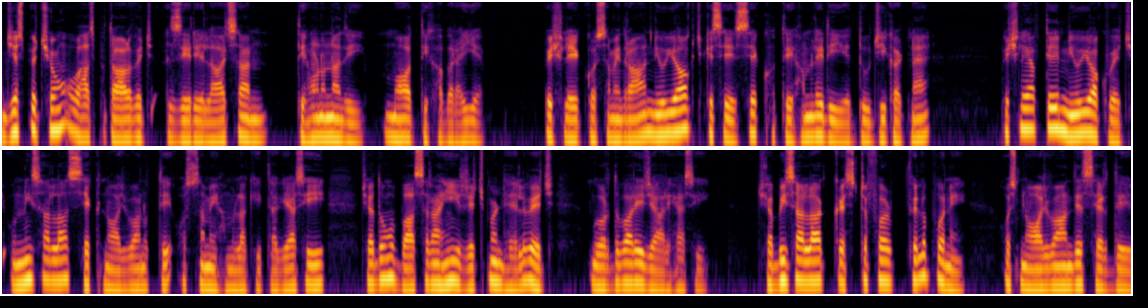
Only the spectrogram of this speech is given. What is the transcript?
ਜਿਸ ਪਿੱਛੋਂ ਉਹ ਹਸਪਤਾਲ ਵਿੱਚ ਜ਼ੇਰੇ ਇਲਾਜ ਸਨ ਤੇ ਹੁਣ ਉਹਨਾਂ ਦੀ ਮੌਤ ਦੀ ਖਬਰ ਆਈ ਹੈ ਪਿਛਲੇ ਕੁਝ ਸਮੇਂ ਦੌਰਾਨ ਨਿਊਯਾਰਕ 'ਚ ਕਿਸੇ ਸਿੱਖ ਉੱਤੇ ਹਮਲੇ ਦੀ ਇਹ ਦੂਜੀ ਘਟਨਾ ਹੈ ਪਿਛਲੇ ਹਫ਼ਤੇ ਨਿਊਯਾਰਕ ਵਿੱਚ 19 ਸਾਲਾ ਸਿੱਖ ਨੌਜਵਾਨ ਉੱਤੇ ਉਸ ਸਮੇਂ ਹਮਲਾ ਕੀਤਾ ਗਿਆ ਸੀ ਜਦੋਂ ਉਹ ਬੱਸ ਰਾਹੀਂ ਰਿਚਮੰਡ ਹਿੱਲ ਵਿੱਚ ਗੁਰਦੁਆਰੇ ਜਾ ਰਿਹਾ ਸੀ 26 ਸਾਲਾ ਕ੍ਰਿਸਟੋਫਰ ਫਿਲਿਪੋ ਨੇ ਉਸ ਨੌਜਵਾਨ ਦੇ ਸਿਰ ਦੇ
